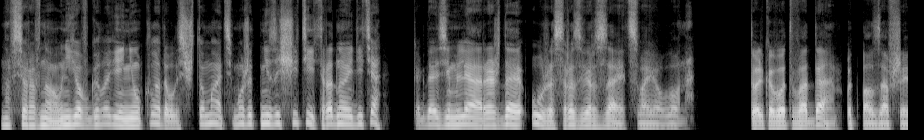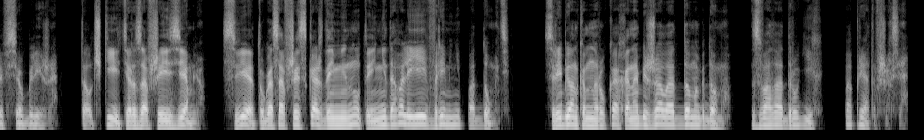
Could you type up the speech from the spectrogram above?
Но все равно у нее в голове не укладывалось, что мать может не защитить родное дитя, когда земля, рождая ужас, разверзает свое лоно. Только вот вода, подползавшая все ближе, толчки, терзавшие землю, Свет, угасавший с каждой минутой, не давали ей времени подумать. С ребенком на руках она бежала от дома к дому, звала других, попрятавшихся.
